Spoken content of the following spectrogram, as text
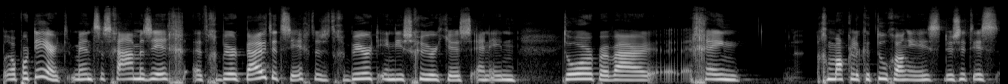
rapporteert. Mensen schamen zich, het gebeurt buiten het zicht, dus het gebeurt in die schuurtjes en in dorpen waar geen gemakkelijke toegang is. Dus het is,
